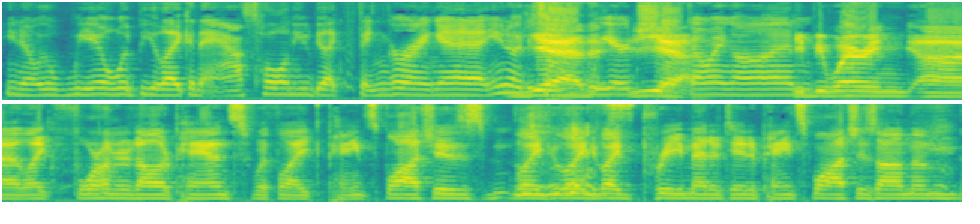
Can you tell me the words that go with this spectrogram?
you know the wheel would be like an asshole and he'd be like fingering it. You know, Yeah, some th- weird yeah. shit going on. He'd be wearing uh, like four hundred dollar pants with like paint splotches, like like Yes. like premeditated paint splotches on them. Like,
